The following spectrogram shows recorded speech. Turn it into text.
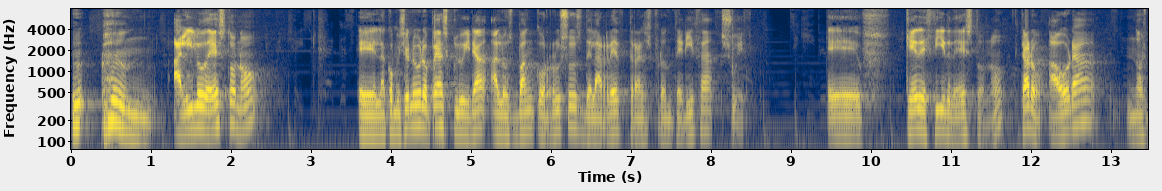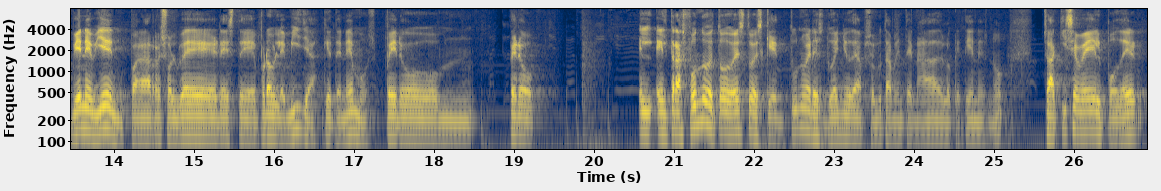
Al hilo de esto, ¿no? Eh, la Comisión Europea excluirá a los bancos rusos de la red transfronteriza SWIFT. Eh, qué decir de esto, ¿no? Claro, ahora nos viene bien para resolver este problemilla que tenemos, pero, mm, pero el, trasfondo de todo esto es que tú no eres dueño de absolutamente nada de lo que tienes, ¿no? O sea, aquí se ve el poder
